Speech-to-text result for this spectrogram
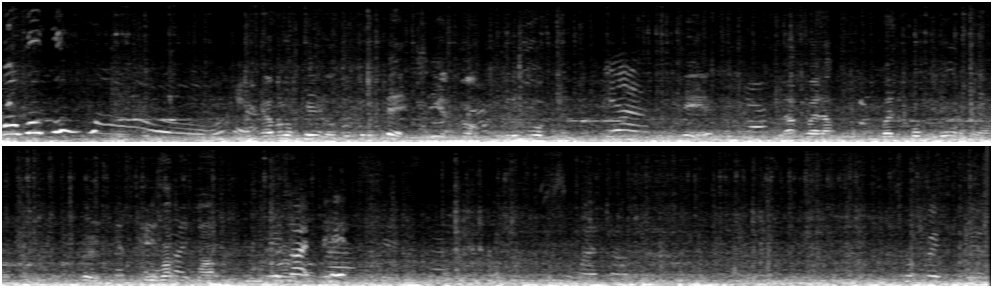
whoa, whoa, whoa, whoa. Okay, that's Have a look here, look. Look at the pits here. Look, look at the water Yeah. here. yeah. That's where that, where the pump of water from. There. Oh, that's like like pits. Somewhere down there. It's not focusing.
